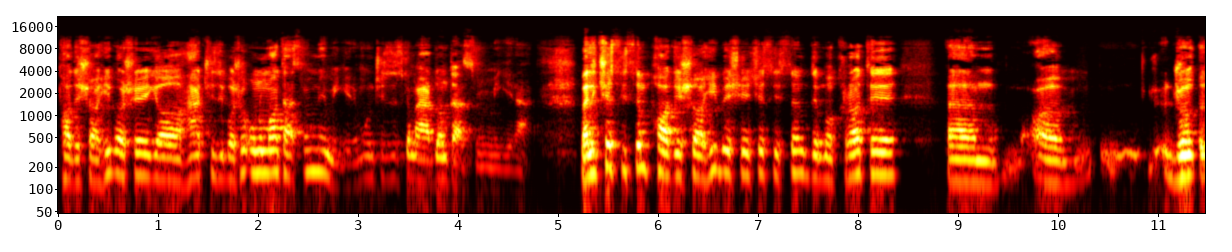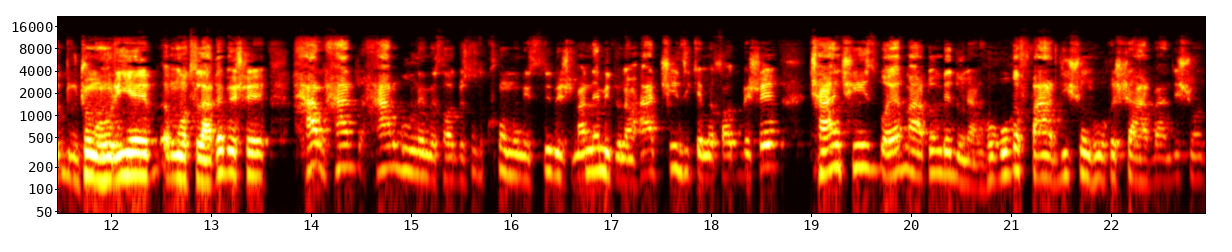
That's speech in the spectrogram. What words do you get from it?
پادشاهی باشه یا هر چیزی باشه اونو ما تصمیم نمی‌گیریم. اون چیزیست که مردم تصمیم می‌گیرن. ولی چه سیستم پادشاهی بشه چه سیستم دموکرات جمهوری مطلقه بشه. هر هر هر گونه می‌خواد بشه کمونیستی بشه. من نمی‌دونم هر چیزی که می‌خواد بشه چند چیز باید مردم بدونن. حقوق فردیشون حقوق شهروندیشون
